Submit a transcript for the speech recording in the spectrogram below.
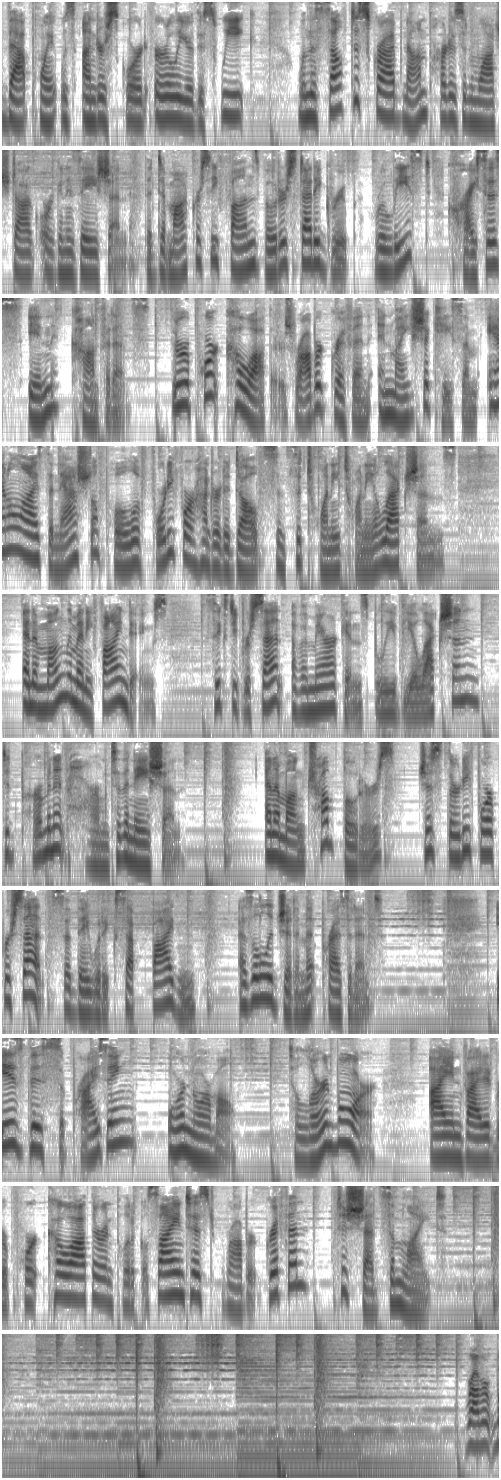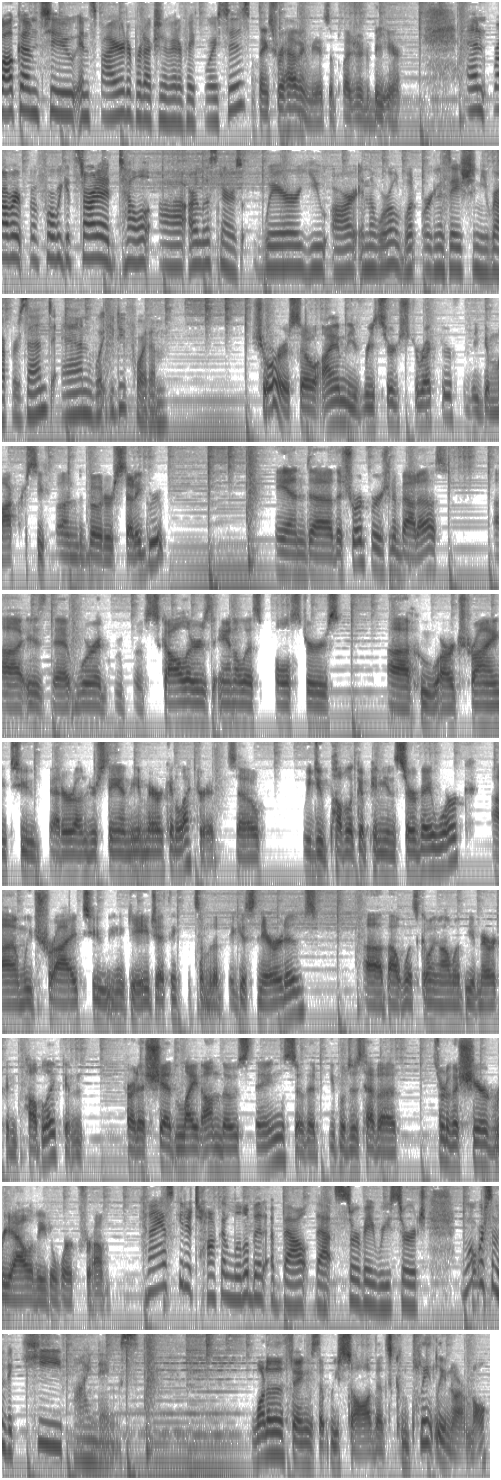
That point was underscored earlier this week when the self described nonpartisan watchdog organization, the Democracy Funds Voter Study Group, released Crisis in Confidence. The report co authors Robert Griffin and Mayesha Quasem analyzed the national poll of 4,400 adults since the 2020 elections. And among the many findings, 60% of Americans believe the election did permanent harm to the nation. And among Trump voters, just 34% said they would accept Biden as a legitimate president. Is this surprising or normal? To learn more, I invited report co author and political scientist Robert Griffin to shed some light. Robert, welcome to Inspired, a production of Interfaith Voices. Thanks for having me. It's a pleasure to be here. And Robert, before we get started, tell uh, our listeners where you are in the world, what organization you represent, and what you do for them. Sure. So I am the research director for the Democracy Fund Voter Study Group. And uh, the short version about us uh, is that we're a group of scholars, analysts, pollsters uh, who are trying to better understand the American electorate. So we do public opinion survey work. Uh, we try to engage, I think, with some of the biggest narratives uh, about what's going on with the American public and try to shed light on those things so that people just have a sort of a shared reality to work from. Can I ask you to talk a little bit about that survey research? What were some of the key findings? One of the things that we saw that's completely normal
